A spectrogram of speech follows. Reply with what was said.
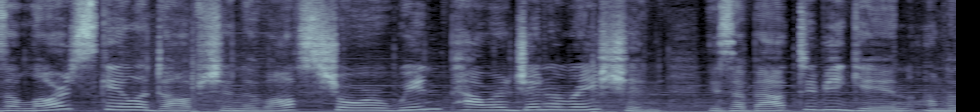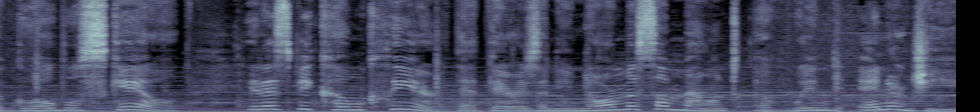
the large-scale adoption of offshore wind power generation is about to begin on a global scale, it has become clear that there is an enormous amount of wind energy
